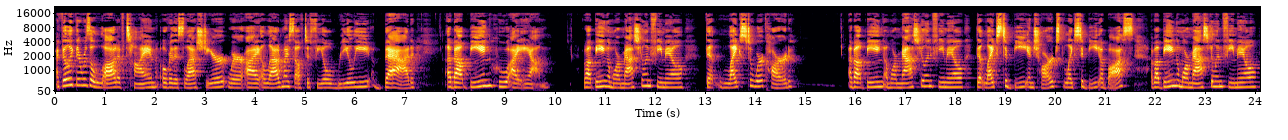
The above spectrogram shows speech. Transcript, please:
I feel like there was a lot of time over this last year where I allowed myself to feel really bad about being who I am, about being a more masculine female that likes to work hard, about being a more masculine female that likes to be in charge, that likes to be a boss, about being a more masculine female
